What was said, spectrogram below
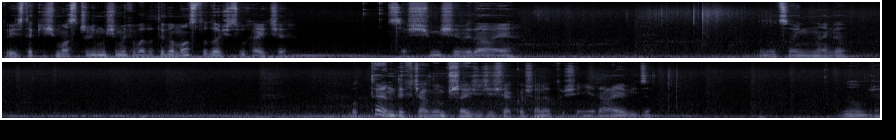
Tu jest jakiś most, czyli musimy chyba do tego mostu dojść, słuchajcie. Coś mi się wydaje. No co innego. Bo tędy chciałbym przejść gdzieś jakoś, ale tu się nie daje, widzę. Dobra.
